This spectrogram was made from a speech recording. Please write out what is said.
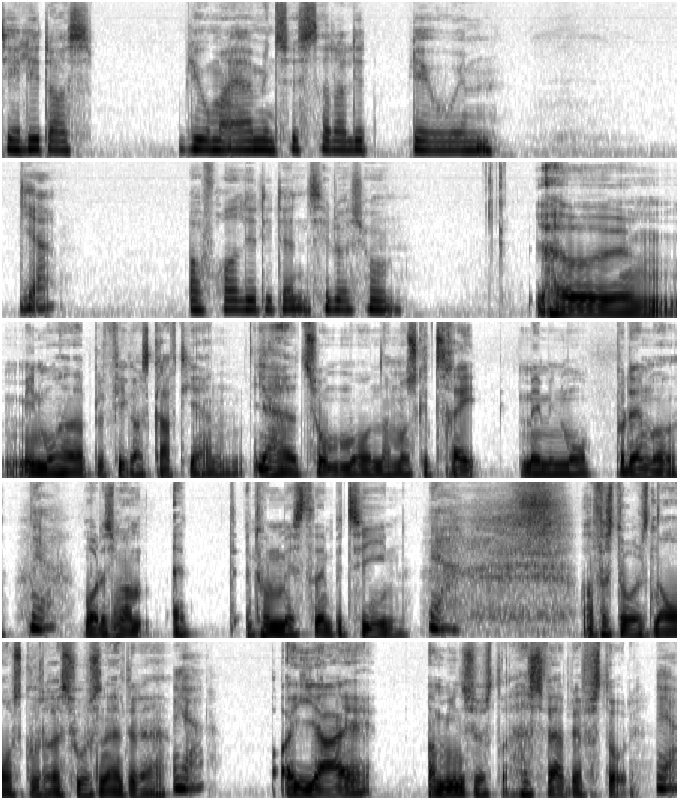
det lidt også blev mig og min søster, der lidt blev... Øhm, ja, offret lidt i den situation? Jeg havde, øh, min mor havde, fik også kraft i hjernen. Jeg havde to måneder, måske tre, med min mor på den måde. Ja. Hvor det er som om, at, at hun mistede empatien. Ja. Og forståelsen, overskud, ressourcen og alt det der. Ja. Og jeg og min søster havde svært ved at forstå det. Ja.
